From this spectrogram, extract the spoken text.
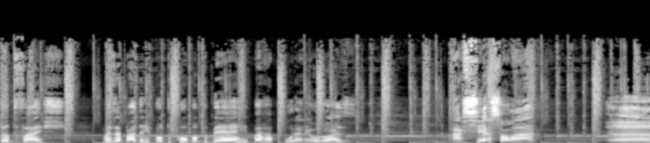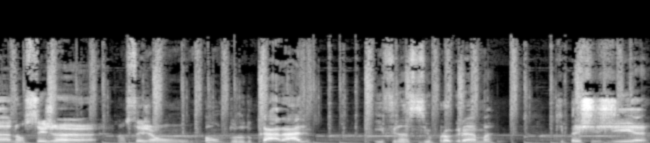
Tanto faz. Mas é padrim.com.br barra pura neurose. Acessa lá. Uh, não seja não seja um pão duro do caralho e financie o programa que prestigia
